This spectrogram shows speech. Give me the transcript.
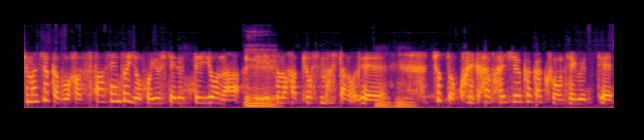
島中株を8%以上保有しているっていうようなええ。事実も発表しましたので、うんうん。ちょっとこれから買収価格をめぐって、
